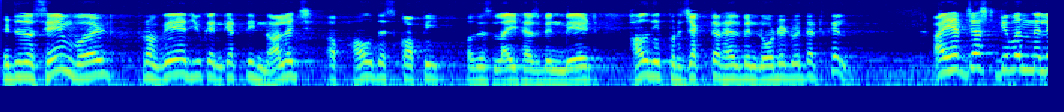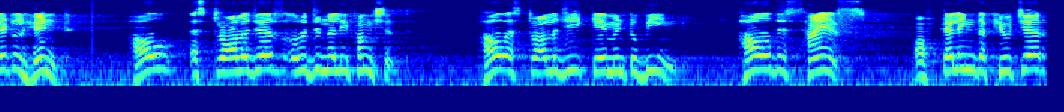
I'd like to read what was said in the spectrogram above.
It is the same world from where you can get the knowledge of how this copy of this life has been made, how the projector has been loaded with that film. I have just given a little hint how astrologers originally functioned, how astrology came into being, how the science of telling the future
